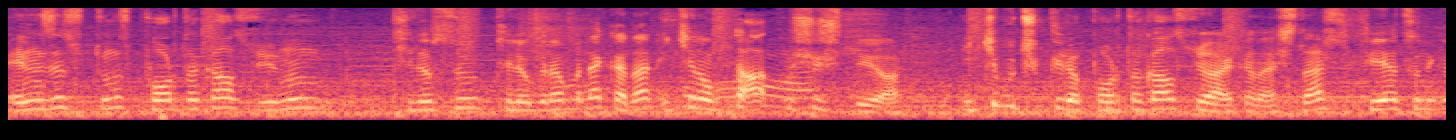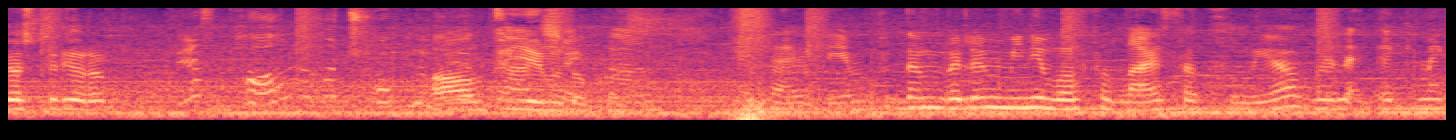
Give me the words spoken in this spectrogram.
elinize tuttuğunuz portakal suyunun kilosu kilogramı ne kadar? 2.63 diyor. 2.5 kilo portakal suyu arkadaşlar. Fiyatını gösteriyorum. Biraz pahalı ama çok mu büyük 6.29. gerçekten? Sevdiğim. Buradan böyle mini waffle'lar satılıyor. Böyle ekmek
